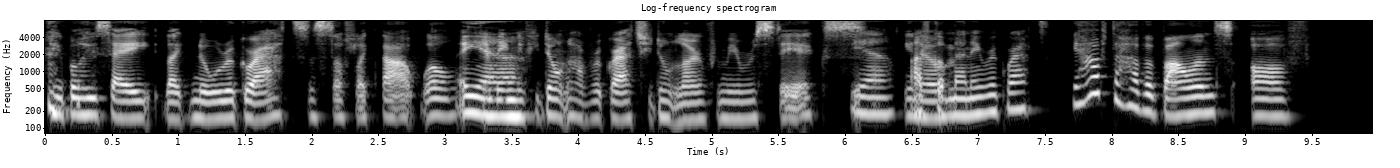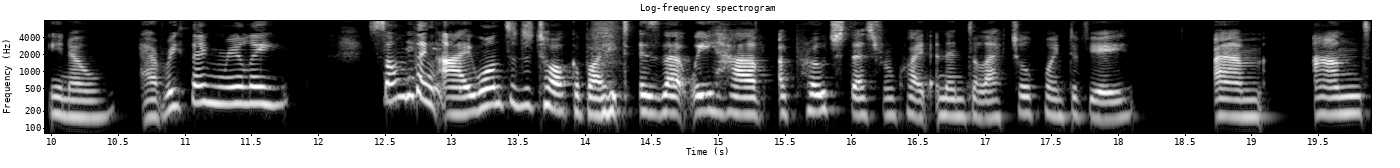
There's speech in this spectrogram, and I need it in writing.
people who say like no regrets and stuff like that. Well, I Yeah. mean, if you don't have regrets, you don't learn from your mistakes. Yeah, you I've got many regrets. you have to have a balance of, you know, everything really. Something I wanted to talk about is that we have approached this from quite an intellectual point of view. Um, and,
